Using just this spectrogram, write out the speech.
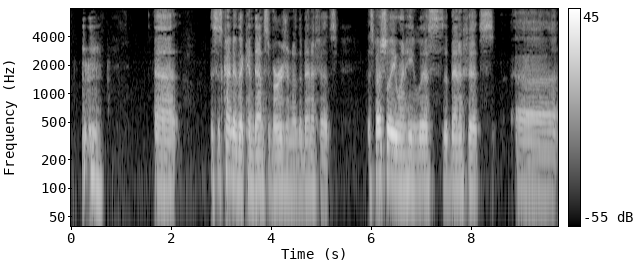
uh, this is kind of the condensed version of the benefits, especially when he lists the benefits uh,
